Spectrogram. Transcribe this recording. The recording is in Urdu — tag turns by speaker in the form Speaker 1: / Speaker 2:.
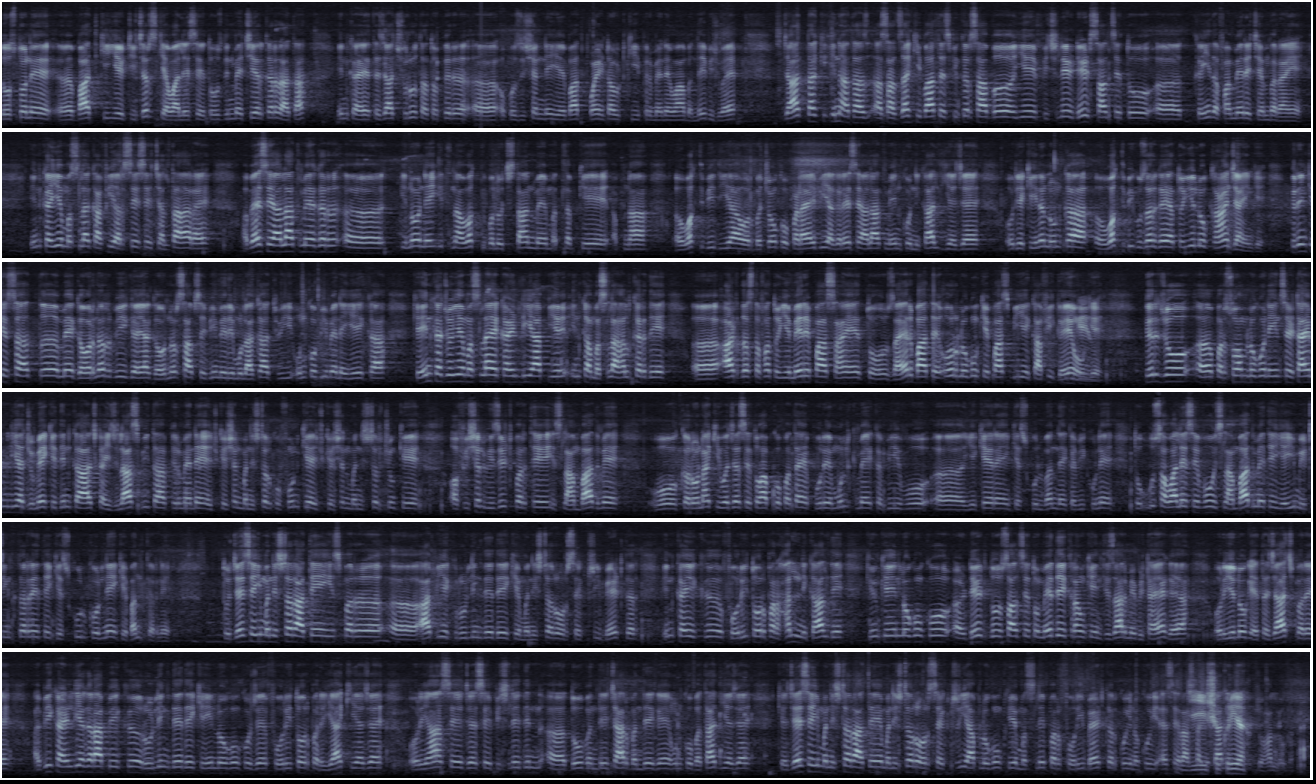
Speaker 1: دوستوں نے بات کی یہ ٹیچرز کے حوالے سے تو اس دن میں چیئر کر رہا تھا، ان کا احتجاج شروع تھا تو پھر اپوزیشن نے یہ بات پوائنٹ آؤٹ کی، پھر میں نے وہاں بندے بھجوائے جہاں تک ان اساتذہ کی بات ہے اسپیکر صاحب، یہ پچھلے ڈیڑھ سال سے تو کئی دفعہ میرے چیمبر آئے ہیں۔ ان کا یہ مسئلہ کافی عرصے سے چلتا آ رہا ہے۔ اب ایسے حالات میں اگر انہوں نے اتنا وقت بلوچستان میں مطلب کہ اپنا وقت بھی دیا اور بچوں کو پڑھائے بھی اگر ایسے حالات میں ان کو نکال دیا جائے اور یقیناً ان کا وقت بھی گزر گیا تو یہ لوگ کہاں جائیں گے؟ پھر ان کے ساتھ میں گورنر بھی گیا گورنر صاحب سے بھی میری ملاقات ہوئی ان کو بھی میں نے یہ کہا کہ ان کا جو یہ مسئلہ ہے کائنڈلی آپ یہ ان کا مسئلہ حل کر دیں۔ آٹھ دس دفعہ تو یہ میرے پاس آئیں تو ظاہر بات ہے اور لوگوں کے پاس بھی یہ کافی گئے ہوں گے۔ پھر جو پرسوں ہم لوگوں نے ان سے ٹائم لیا، جمعے کے دن کا آج کا اجلاس بھی تھا، پھر میں نے ایجوکیشن منسٹر کو فون کیا، ایجوکیشن منسٹر چونکہ آفیشیل وزٹ پر تھے اسلام آباد میں، وہ کرونا کی وجہ سے تو آپ کو پتہ ہے، پورے ملک میں کبھی وہ یہ کہہ رہے ہیں کہ اسکول بند ہے کبھی کھلیں، تو اس حوالے سے وہ اسلام آباد میں تھے، یہی میٹنگ کر رہے تھے کہ اسکول کھولنے کہ بند کرنے تو جیسے ہی منسٹر آتے ہیں، اس پر آپ یہ ایک رولنگ دے دیں کہ منسٹر اور سیکٹری بیٹھ کر ان کا ایک فوری طور پر حل نکال دیں، کیونکہ ان لوگوں کو ڈیڑھ دو سال سے تو میں دیکھ رہا ہوں کہ انتظار میں بٹھایا گیا اور یہ لوگ احتجاج پر ہیں۔ ابھی کائنڈلی اگر آپ ایک رولنگ دے دیں کہ ان لوگوں کو جو ہے فوری طور پر ریا کیا جائے اور یہاں سے جیسے پچھلے دن دو بندے چار بندے گئے ان کو بتا دیا جائے کہ جیسے ہی منسٹر آتے ہیں منسٹر اور سیکٹری آپ لوگوں کے مسئلے پر فوری بیٹھ کر کوئی نہ کوئی ایسے راستہ
Speaker 2: جی شکریہ۔
Speaker 1: جو حل ہوگا۔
